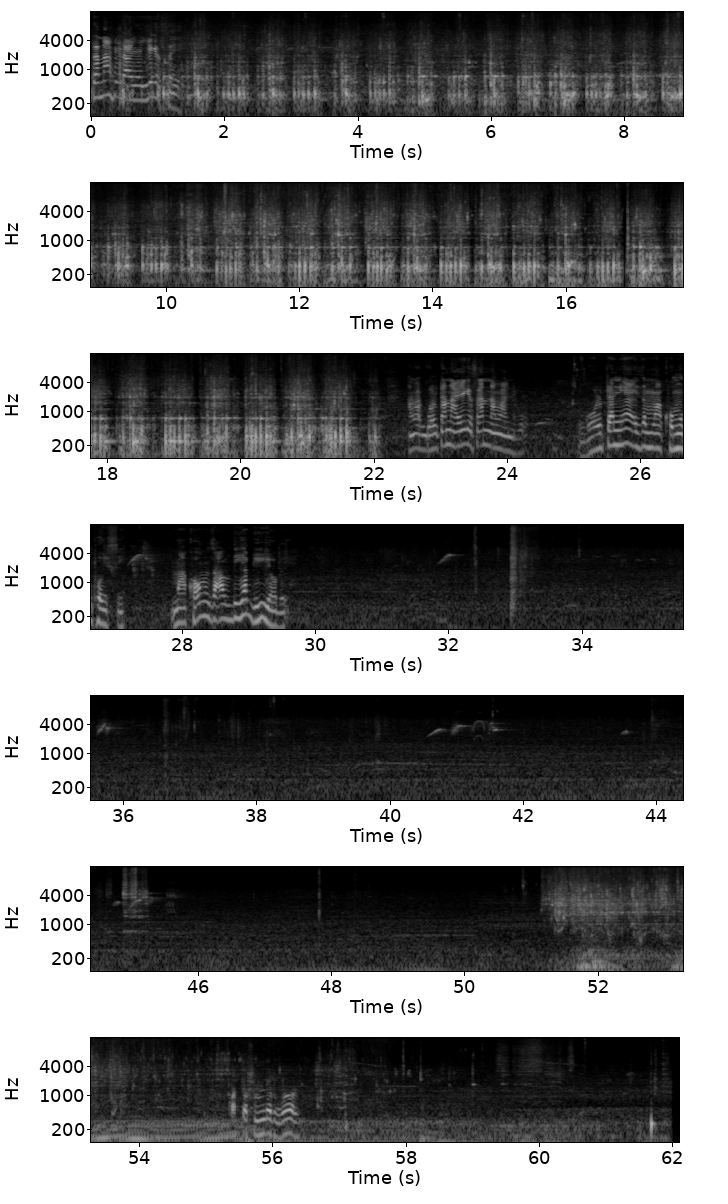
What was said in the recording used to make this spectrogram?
আমার গোলটা না ফেরাই হয়ে গেছে। আমার গোলটা না গেছে, আর নামাই নেব। গোলটা নিয়ে এই যে মা খমুট হয়েছি মাখন জাল দিয়ে ঘি হবে। কত সুন্দর গোল।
